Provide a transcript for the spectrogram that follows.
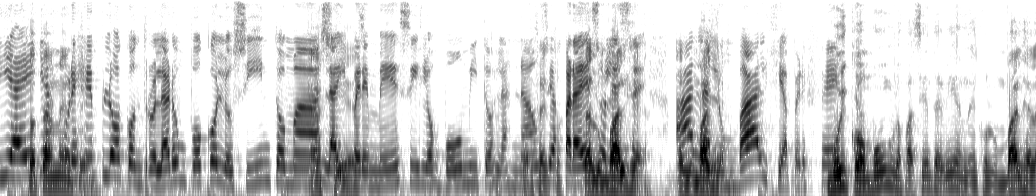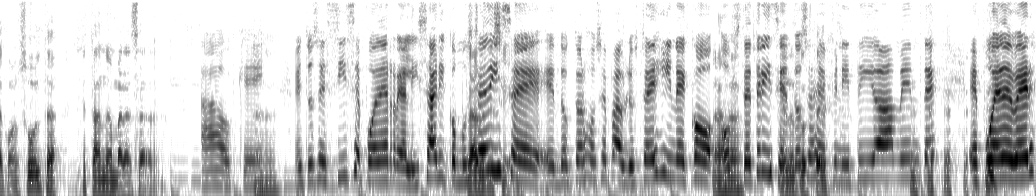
Y a ellas, por ejemplo, a controlar un poco los síntomas, la hiperemesis, los vómitos, las náuseas. Para la eso lumbalgia, les... Ah, la lumbalgia, perfecto. Muy común, los pacientes vienen con lumbalgia a la consulta estando embarazadas. Ah, ok. Entonces sí se puede realizar y como usted dice, eh, doctor José Pablo, usted es gineco obstetricia, entonces definitivamente eh, puede ver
